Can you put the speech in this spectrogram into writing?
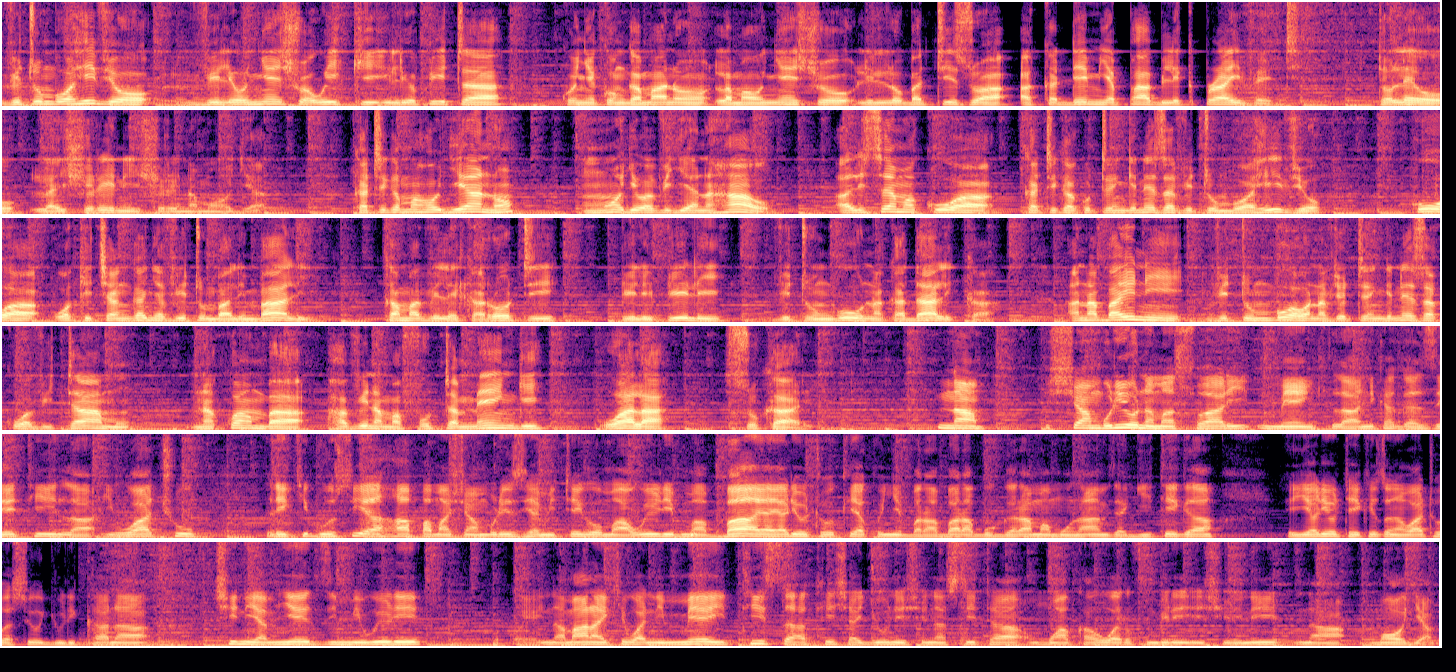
vitumbua hivyo vilionyeshwa wiki iliyopita kwenye kongamano la maonyesho lililobatizwa Academia Public Private toleo la 2021. Katika mahojiano, mmoja wa vijana hao alisema kuwa katika kutengeneza vitumbua hivyo huwa wakichanganya vitu mbalimbali mbali, kama vile karoti, pilipili, vitunguu na kadhalika. Anabaini vitumbua wanavyotengeneza kuwa vitamu na kwamba havina mafuta mengi wala sukari. Na shambulio na maswali mengi. Laandika gazeti la Iwachu likigusia hapa mashambulizi ya mitego mawili mabaya yaliyotokea kwenye barabara Bugarama ya Gitega yaliyotekelezwa na watu wasiojulikana chini ya miezi miwili ina maana ikiwa ni Mei 9 kisha Juni 26 mwaka huu wa 2021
